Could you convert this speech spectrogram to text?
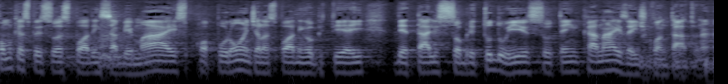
como que as pessoas podem saber mais, por onde elas podem obter aí detalhes sobre tudo isso? Tem canais aí de contato, né?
